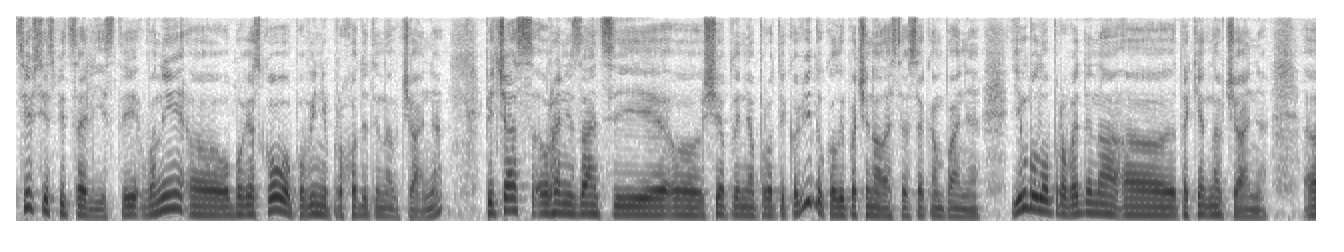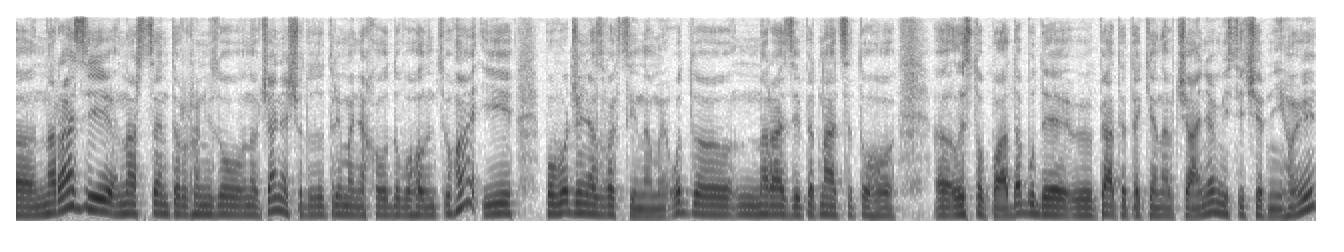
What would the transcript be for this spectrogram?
Ці всі спеціалісти вони обов'язково повинні проходити навчання. Під час організації щеплення проти ковіду, коли починалася вся кампанія, їм було проведено таке навчання. Е, Наразі наш центр організовував навчання щодо дотримання холодового ланцюга і поводження з вакцинами. От е, наразі 15 листопада буде е, п'яте таке навчання в місті Чернігові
